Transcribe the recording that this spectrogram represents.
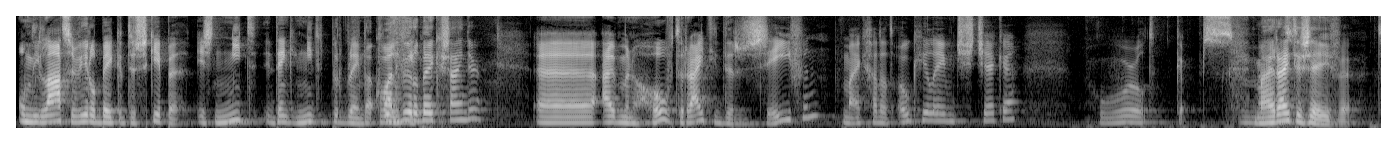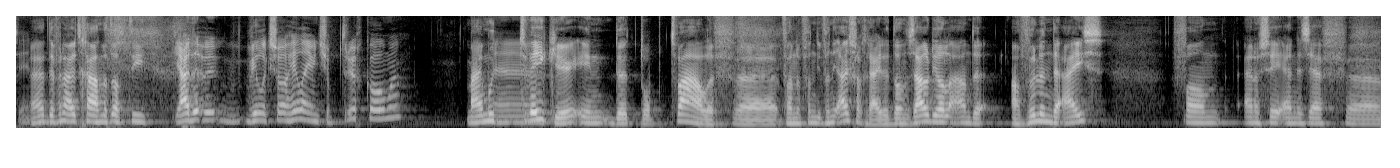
om die laatste wereldbeker te skippen is niet, denk ik, niet het probleem. Nou, hoeveel wereldbekers zijn er? Eh, uit mijn hoofd rijdt hij er zeven. Maar ik ga dat ook heel eventjes checken. World Cups. Maar hij rijdt er zeven. Ten- Hè, ervan uitgaande dat hij... Ja, daar wil ik zo heel eventjes op terugkomen. Maar hij moet Eh. twee keer in de top 12 eh, van, van, die, van die uitslag rijden. Dan zou hij al aan de aanvullende eis van NOC-NSF... eh,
